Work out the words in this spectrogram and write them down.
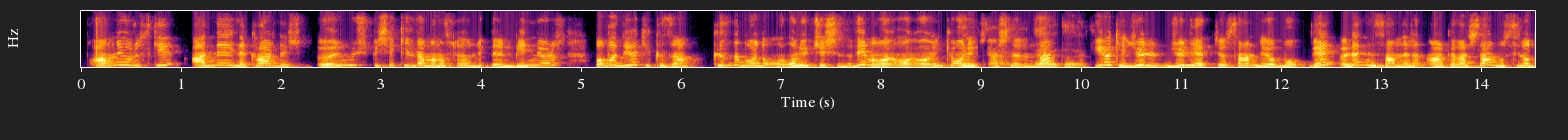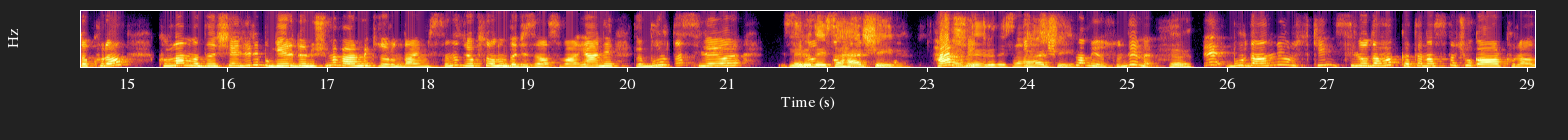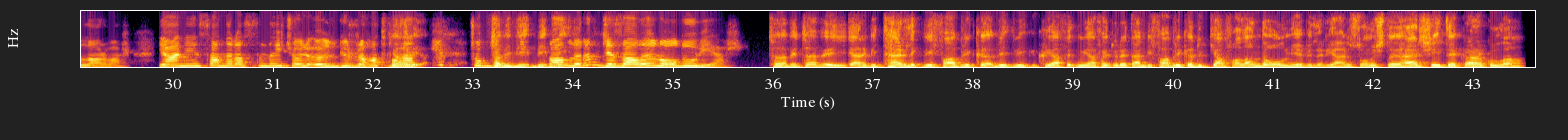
Anlıyoruz ki anne ile kardeş ölmüş bir şekilde ama nasıl öldüklerini bilmiyoruz. Baba diyor ki kıza, kız da bu arada o- 13 yaşında değil mi? 12-13 Evet. yaşlarında. Evet evet. Diyor ki Jul- Juliet diyor sen diyor bu ve ölen insanların arkadaşlar bu siloda kural kullanmadığı şeyleri bu geri dönüşüme vermek zorundaymışsınız. Yoksa onun da cezası var. Yani ve burada siloya silo- Neredeyse her şeyini. Her Yani şey neredeyse her şeyini. tutamıyorsun değil mi? Evet. Ve burada anlıyoruz ki siloda hakikaten aslında çok ağır kurallar var. Yani insanlar aslında hiç öyle özgür, rahat falan Yani değil. Çok Tabii bir, bir, bir, kuralların, cezaların olduğu bir yer. Tabii tabii. Yani bir terlik, bir fabrika, bir, bir kıyafet, miyafet üreten bir fabrika, dükkan falan da olmayabilir. Yani sonuçta her şeyi tekrar kullanmak.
